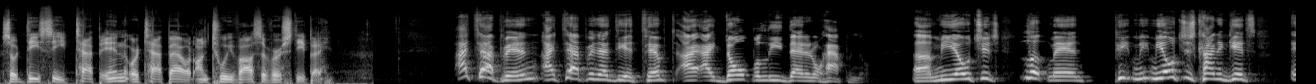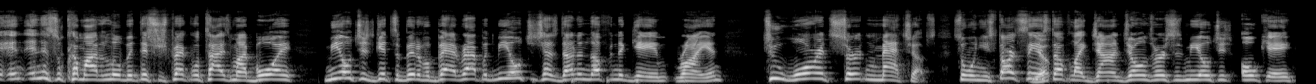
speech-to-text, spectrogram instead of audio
So, DC, tap in or tap out on Tuivasa versus Stipe? I tap in. I tap in at the attempt. I, I don't believe that it'll happen, though. Uh, Miocic, look, man, P- Miocic kind of gets, and, and this will come out a little bit disrespectful, ties my boy. Miocic gets a bit of a bad rap, but Miocic has done enough in the game, Ryan, to warrant certain matchups. So when you start saying yep. stuff like Jon Jones versus Miocic, okay.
